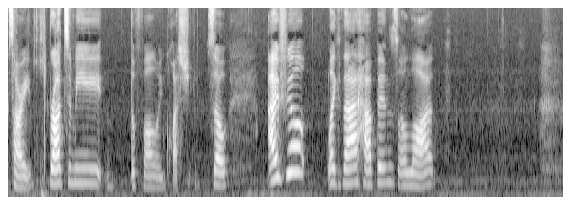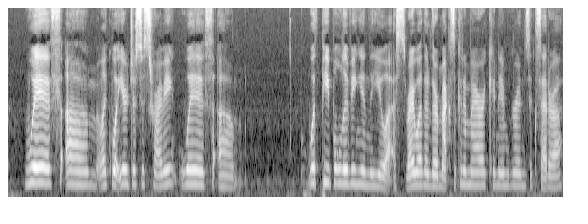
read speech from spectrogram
sorry, brought to me the following question. So, I feel like that happens a lot with um like what you're just describing with um with people living in the US, right? Whether they're Mexican American immigrants, etc.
